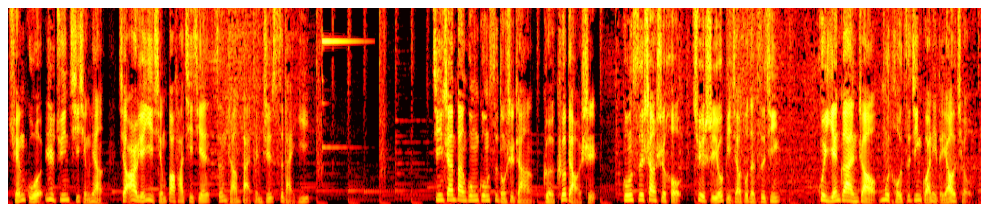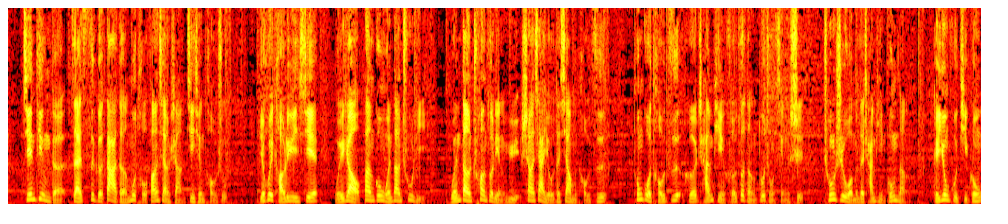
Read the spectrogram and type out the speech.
全国日均骑行量较二月疫情爆发期间增长百分之四百一。金山办公公司董事长葛科表示，公司上市后确实有比较多的资金，会严格按照募投资金管理的要求，坚定的在四个大的募投方向上进行投入，也会考虑一些围绕办公文档处理、文档创作领域上下游的项目投资，通过投资和产品合作等多种形式，充实我们的产品功能，给用户提供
